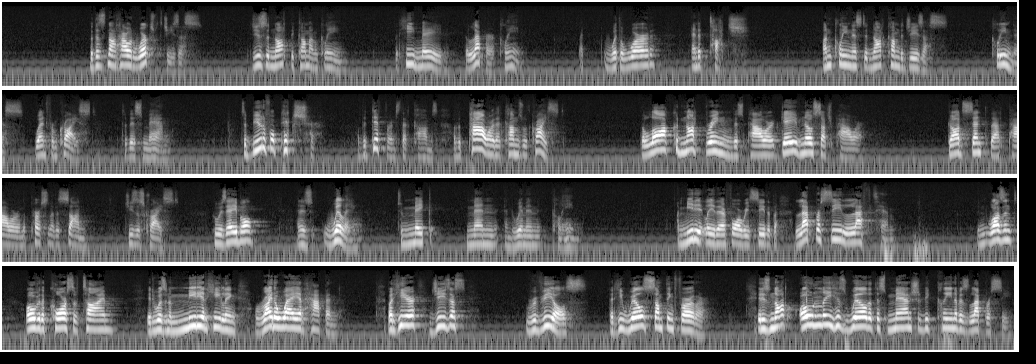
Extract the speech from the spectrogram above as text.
But this is not how it works with Jesus. Jesus did not become unclean, but he made the leper clean with a word and a touch. Uncleanness did not come to Jesus, cleanness went from Christ to this man. It's a beautiful picture of the difference that comes, of the power that comes with Christ. The law could not bring this power, it gave no such power. God sent that power in the person of His Son, Jesus Christ, who is able and is willing to make men and women clean. Immediately, therefore, we see that the leprosy left him. It wasn't over the course of time, it was an immediate healing. Right away, it happened. But here, Jesus reveals that he wills something further. It is not only his will that this man should be clean of his leprosy.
